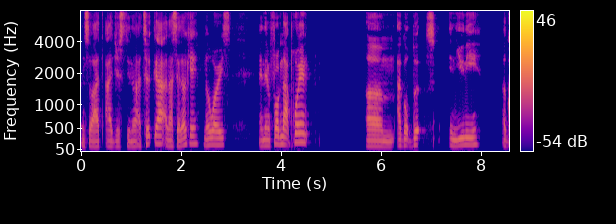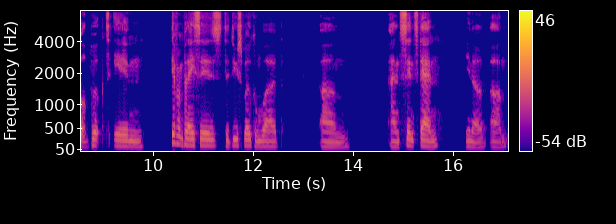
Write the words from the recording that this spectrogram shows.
And so I, I just, you know, I took that and I said, okay, no worries. And then from that point, um, I got booked in uni. I got booked in different places to do spoken word. Um, and since then, you know, um,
